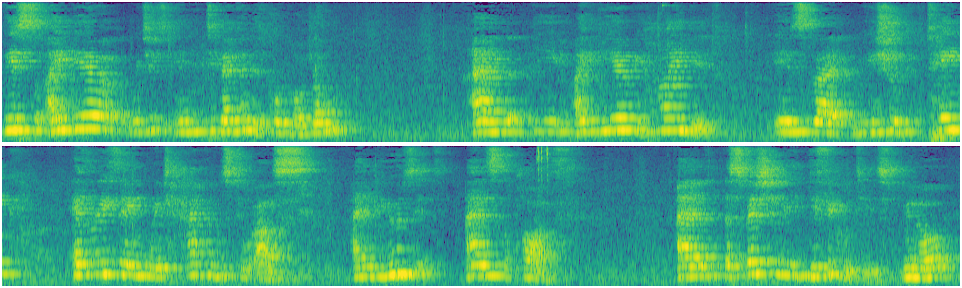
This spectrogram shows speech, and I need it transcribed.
this idea, which is in Tibetan, is called Lojong, and the idea behind it is that we should take everything which happens to us and use it as the path. And especially difficulties, you know,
